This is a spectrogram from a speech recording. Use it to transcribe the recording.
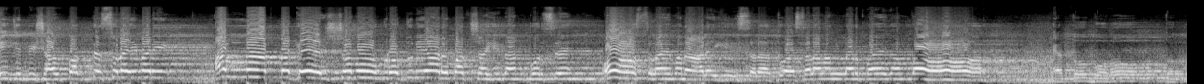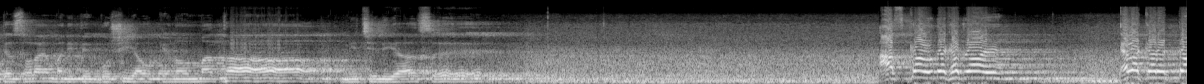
এই যে বিশাল তত্ত্বে সুলাইমানি, আল্লাহ আপনাকে সমগ্র দুনিয়ার বাদশাহী দান করছে। ও সুলাইমান আলাইহিস সালাতু ওয়াসালাম আল্লাহর পায়গাম্বার, এত বড় তত্ত্বে সোলাইমানিতে বসিয়াও কেন মাথা নিচে দিয়ে আছে? আজকাল দেখা যায় এলাকার একটা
